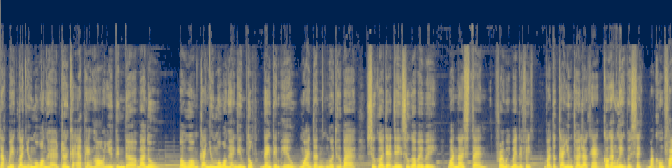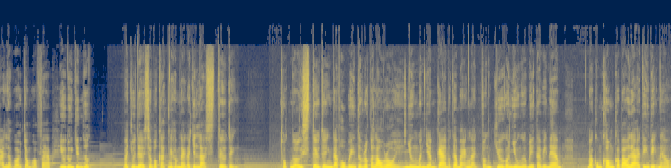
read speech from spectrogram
đặc biệt là những mối quan hệ trên các app hẹn hò như Tinder, Badu, bao gồm cả những mối quan hệ nghiêm túc, đang tìm hiểu, ngoại tình, người thứ ba, sugar daddy, sugar baby, one night stand, friend with benefit và tất cả những thể loại khác có gắn liền với sex mà không phải là vợ chồng hợp pháp, yêu đương chính thức. Và chủ đề số podcast ngày hôm nay đó chính là stealing. Thuật ngữ stealing đã phổ biến từ rất là lâu rồi, nhưng mình dám cá với các bạn là vẫn chưa có nhiều người biết tại Việt Nam và cũng không có báo đài tiếng Việt nào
